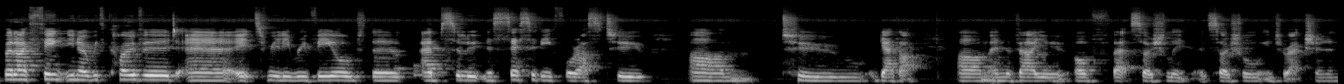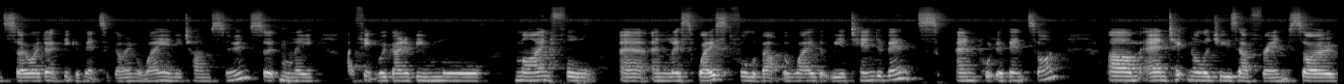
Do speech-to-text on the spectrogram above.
but I think you know with COVID, uh, it's really revealed the absolute necessity for us to um, to gather. Um, and the value of that social social interaction. And so I don't think events are going away anytime soon. Certainly, mm. I think we're going to be more mindful uh, and less wasteful about the way that we attend events and put events on. Um, and technology is our friend. So,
